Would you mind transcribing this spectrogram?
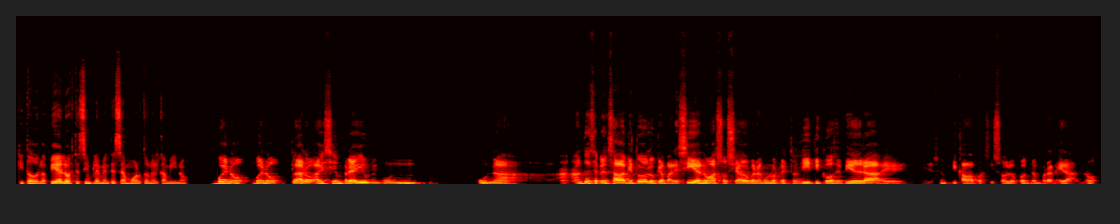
quitado la piel o este simplemente se ha muerto en el camino? Bueno, bueno, claro, hay siempre hay un, una... Antes se pensaba que todo lo que aparecía, ¿no? Asociado con algunos restos líticos de piedra, eh, eso implicaba por sí solo contemporaneidad, ¿no?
